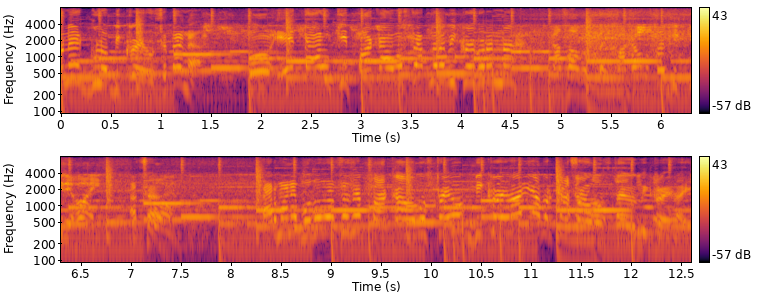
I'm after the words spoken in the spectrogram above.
অনেকগুলো বিক্রয় হচ্ছে তাই না? তো এই তাল কি পাকা অবস্থায় আপনারা বিক্রয় করেন না? কাঁচা অবস্থায় পাকা অবস্থায় বিক্রি হয়। আচ্ছা। তার মানে বোঝা যাচ্ছে যে পাকা অবস্থায়ও বিক্রয় হয় আবার কাঁচা অবস্থায়ও বিক্রয় হয়।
